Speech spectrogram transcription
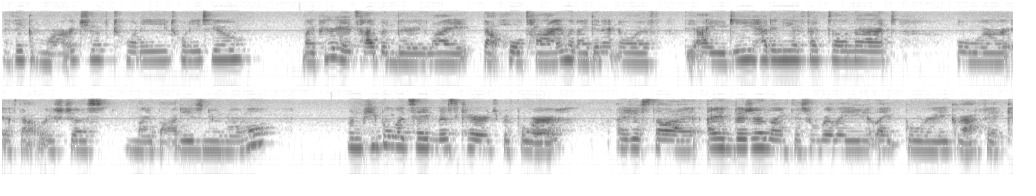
I think March of 2022. My periods had been very light that whole time and I didn't know if the IUD had any effect on that or if that was just my body's new normal. When people would say miscarriage before, I just thought I envisioned like this really like gory graphic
